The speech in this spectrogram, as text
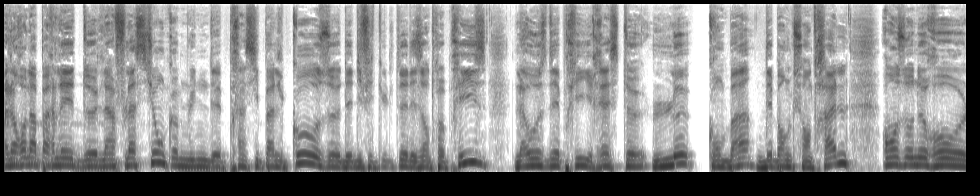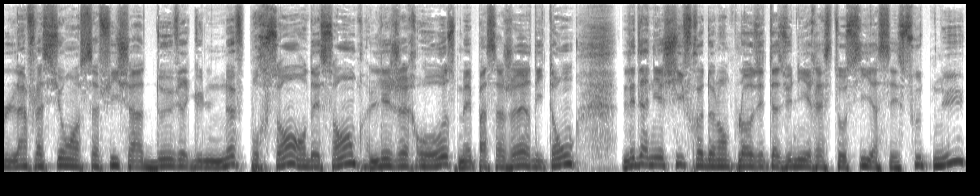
Alors on a parlé de l'inflation comme l'une des principales causes des difficultés des entreprises. La hausse des prix reste le combat des banques centrales. En zone euro, l'inflation s'affiche à 2,9% en décembre, légère hausse mais passagère dit-on. Les derniers chiffres de l'emploi aux États-Unis restent aussi assez soutenus,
